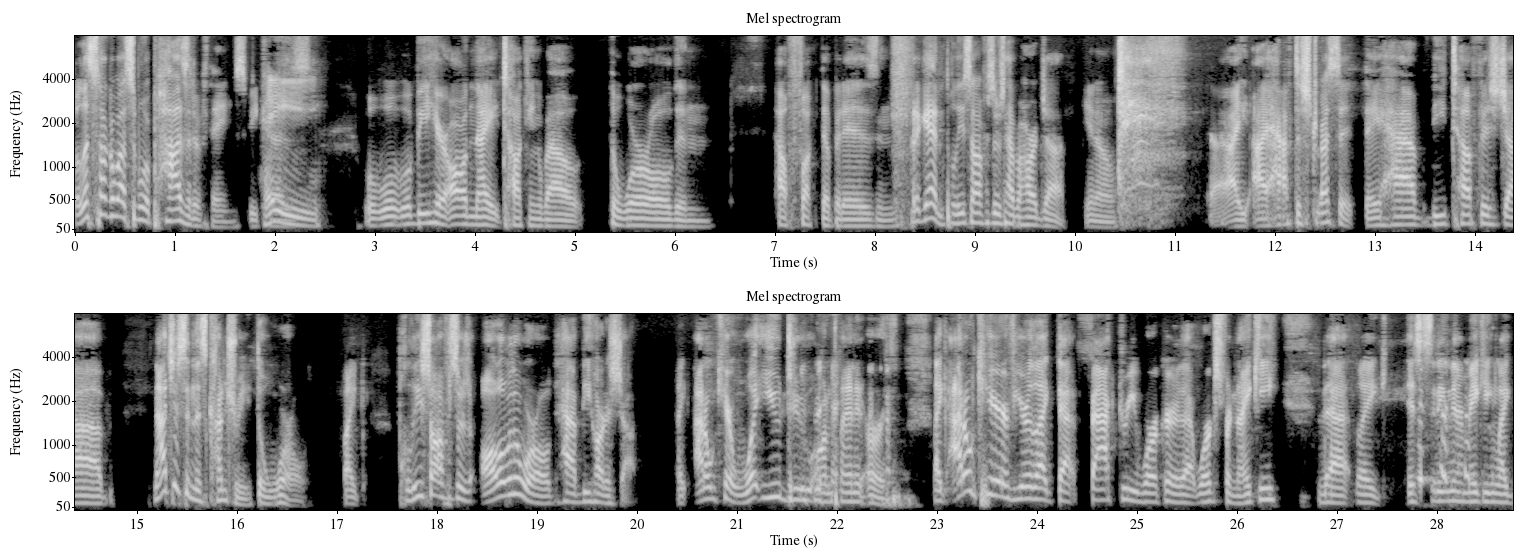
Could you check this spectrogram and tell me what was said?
but let's talk about some more positive things because Hey, we'll, we'll we'll be here all night talking about the world and how fucked up it is. And but again, police officers have a hard job. You know, I I have to stress it. They have the toughest job, not just in this country, the world. Like police officers all over the world have the hardest job. Like I don't care what you do on planet Earth. Like I don't care if you're like that factory worker that works for Nike that like is sitting there making like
